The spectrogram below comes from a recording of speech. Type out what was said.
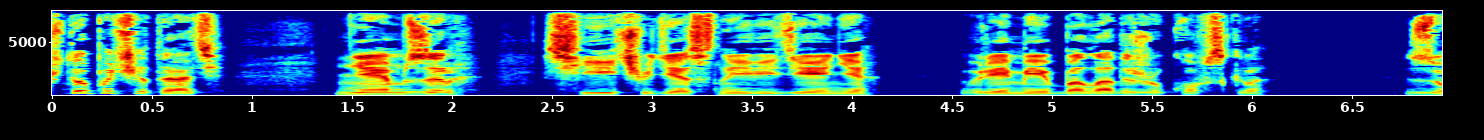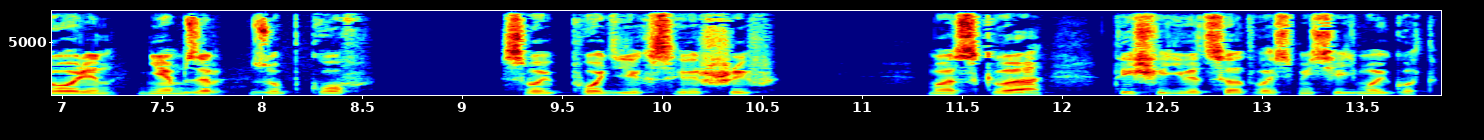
Что почитать? Немзер, сии чудесные видения, время и баллады Жуковского. Зорин, Немзер, Зубков, свой подвиг совершив. Москва, 1987 год.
